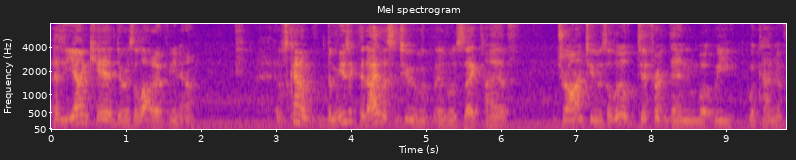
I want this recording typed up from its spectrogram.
as a young kid, there was a lot of you know. It was kind of the music that I listened to. It was like kind of drawn to was a little different than what we what kind of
